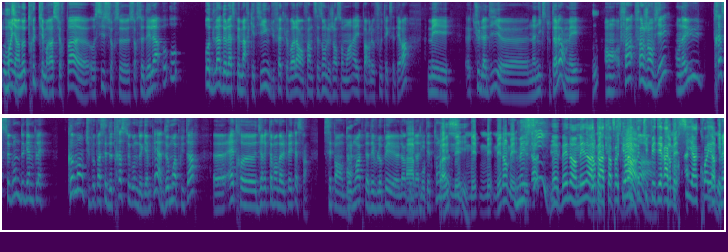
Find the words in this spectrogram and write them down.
Moi, il y a un autre truc qui me rassure pas euh, aussi sur ce, sur ce délai. Au- au- Au-delà de l'aspect marketing, du fait que voilà, en fin de saison, les gens sont moins hype par le foot, etc. Mais euh, tu l'as dit, euh, Nanix, tout à l'heure, mais Mm. en fin, fin janvier, on a eu 13 secondes de gameplay. Comment tu peux passer de 13 secondes de gameplay à deux mois plus tard euh, être euh, directement dans les playtests C'est pas en deux Ah. mois que tu as développé euh, Ah, l'intégralité de ton bah, jeu. Mais mais, si. mais, mais, mais non, mais. Mais si Mais, mais non, mais non, Non, attends, attends, parce que là, en fait, tu fais des Non, mais- raccourcis Non, incroyables. mais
